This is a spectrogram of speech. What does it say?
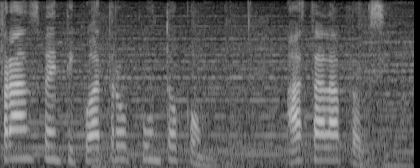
france24.com. Hasta la próxima.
